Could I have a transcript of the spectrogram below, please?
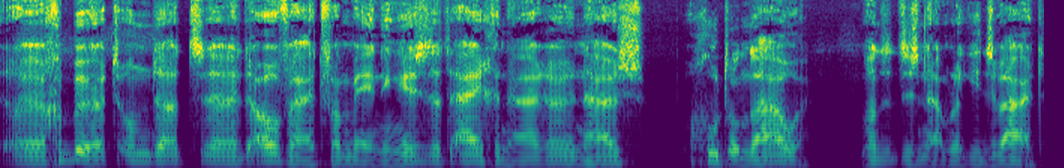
eh, gebeurt omdat eh, de overheid van mening is... dat eigenaren hun huis goed onderhouden. Want het is namelijk iets waard.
